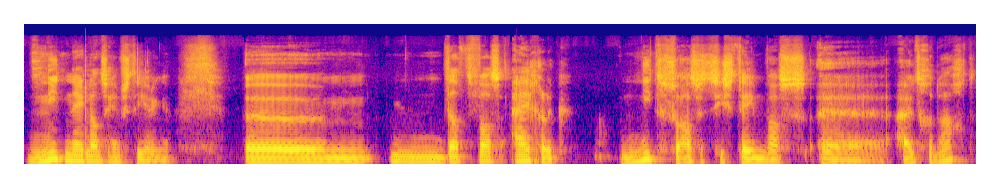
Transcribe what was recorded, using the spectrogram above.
Niet-Nederlandse investeringen. Uh, dat was eigenlijk niet zoals het systeem was uh, uitgedacht.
